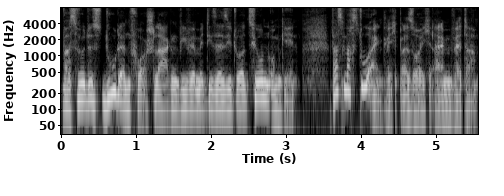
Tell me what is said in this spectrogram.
Was würdest du denn vorschlagen, wie wir mit dieser Situation umgehen? Was machst du eigentlich bei solch einem Wetter?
